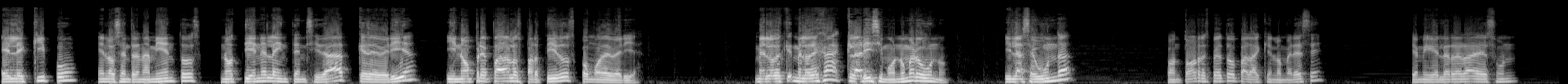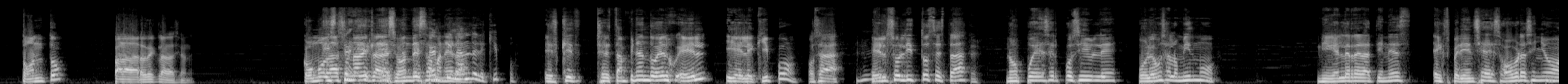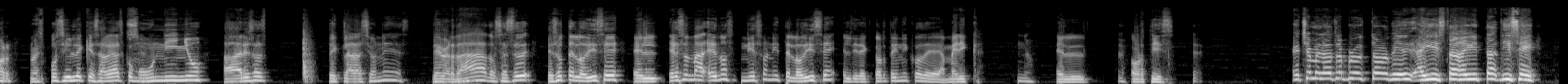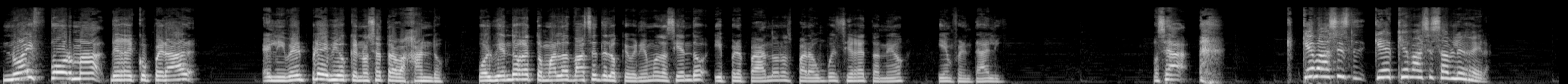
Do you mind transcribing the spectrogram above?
El equipo en los entrenamientos no tiene la intensidad que debería y no prepara los partidos como debería. Me lo, me lo deja clarísimo, número uno. Y la segunda, con todo respeto para quien lo merece, que Miguel Herrera es un tonto para dar declaraciones. ¿Cómo das Está- una declaración está- de esa está manera? el equipo. Es que se está empinando él, él y el equipo. O sea, él solito se está. No puede ser posible. Volvemos a lo mismo. Miguel Herrera, tienes experiencia de sobra, señor. No es posible que salgas como Sí. un niño a dar esas declaraciones. De verdad. O sea, eso, eso te lo dice el. Eso es más, ni eso ni te lo dice el director técnico de América. No. El Ortiz. Échame la otra productor. Ahí está Rita. Dice: No hay forma de recuperar el nivel previo que no sea trabajando. Volviendo a retomar las bases de lo que veníamos haciendo y preparándonos para un buen cierre de torneo y enfrentar a Liga. O sea, ¿qué bases, qué, qué bases habla Herrera?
